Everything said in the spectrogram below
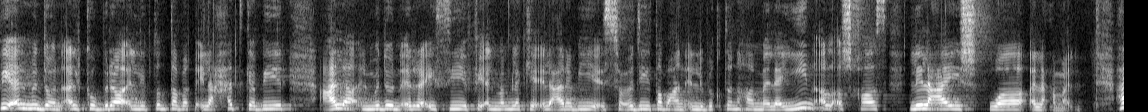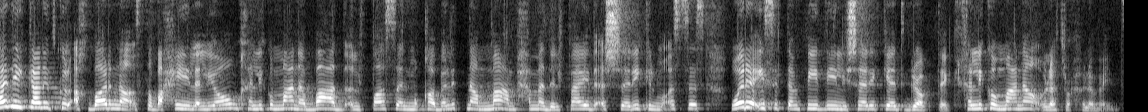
في المدن الكبرى اللي بتنطبق إلى حد كبير على المدن الرئيسية في المملكة العربية السعودية طبعا اللي بيقطنها ملايين الأشخاص للعيش والعمل. هذه كانت كل أخبارنا الصباحية لليوم. خليكم معنا بعد الفاصل. مقابلتنا مع محمد الفايد الشريك المؤسس والرئيس التنفيذي لشركة جروبتك خليكم معنا ولا تروحوا لبعيد.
